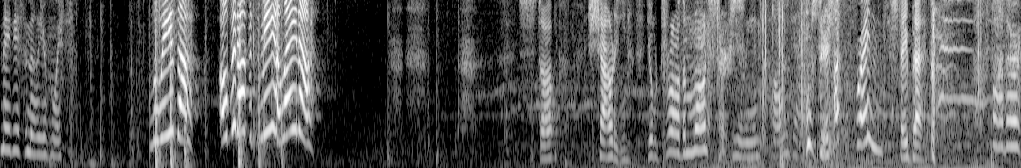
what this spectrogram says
Maybe a familiar voice. Luiza! Open up! It's me, Elena! Stop shouting. You'll draw the monsters. Julian, calm down. Who's this? A friend! Stay back. Father!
